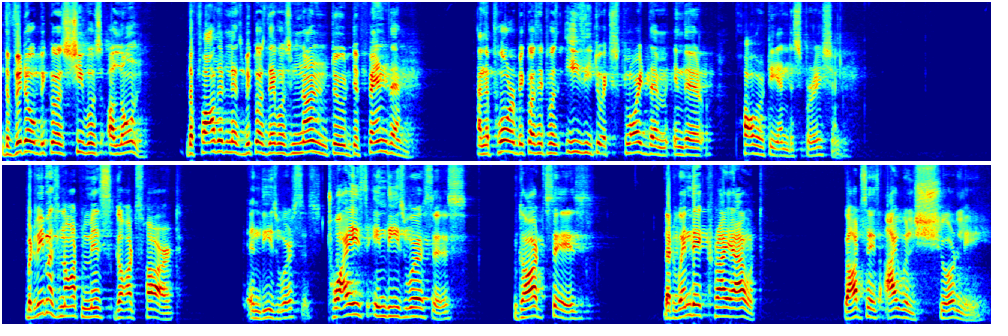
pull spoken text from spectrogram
The widow, because she was alone. The fatherless, because there was none to defend them. And the poor, because it was easy to exploit them in their poverty and desperation. But we must not miss God's heart in these verses. Twice in these verses, God says that when they cry out, God says, I will surely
